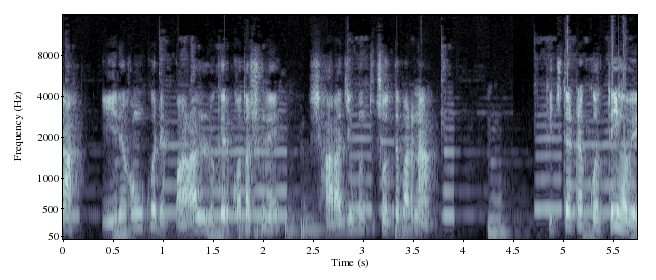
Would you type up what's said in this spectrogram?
না এরকম করে পাড়ার লোকের কথা শুনে সারা জীবন তো চলতে পারে না। কিছু তো একটা করতেই হবে।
